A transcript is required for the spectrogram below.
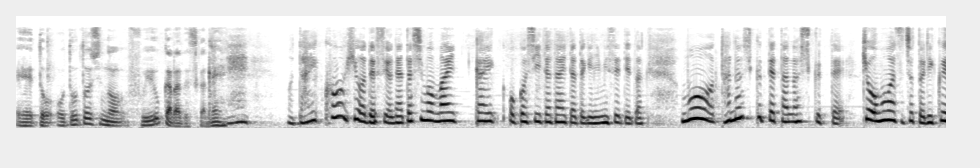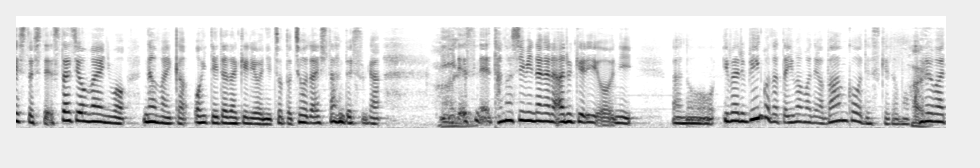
えーと、一昨年の冬からですかね。ねもう大好評ですよね、私も毎回お越しいただいた時に見せていただく、もう楽しくて楽しくて、今日思わずちょっとリクエストして、スタジオ前にも何枚か置いていただけるように、ちょっと頂戴したんですが、はい、いいですね、楽しみながら歩けるように。あのいわゆるビンゴだったら今までは番号ですけども、これは違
